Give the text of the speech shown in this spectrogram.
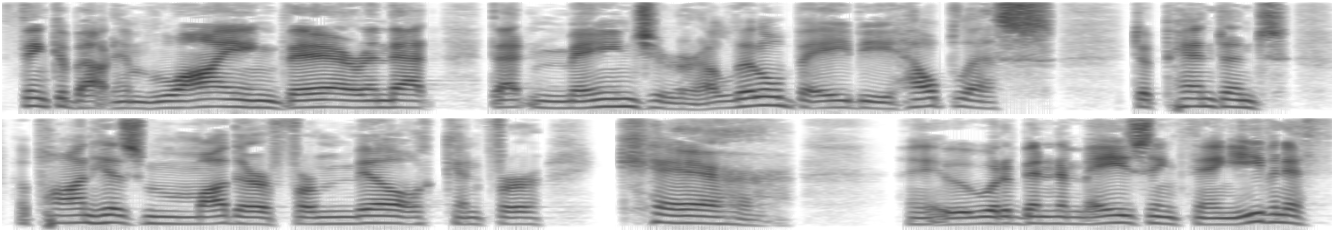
think about him lying there in that, that manger, a little baby, helpless, dependent upon his mother for milk and for care. It would have been an amazing thing, even if,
